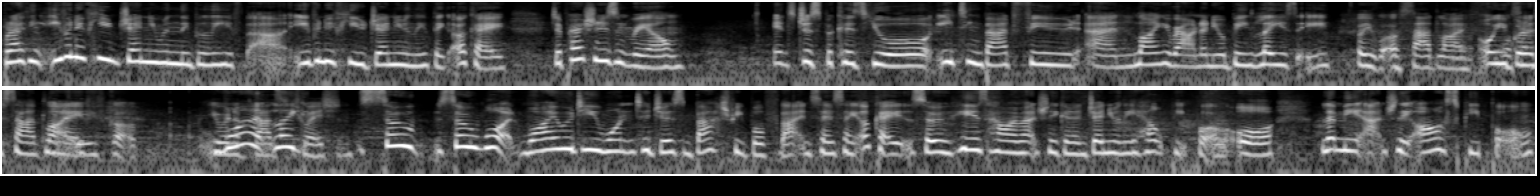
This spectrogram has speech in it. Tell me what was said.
But I think even if you genuinely believe that, even if you genuinely think, okay, depression isn't real, it's just because you're eating bad food and lying around and you're being lazy. Or you've got a sad life. Or you've got a sad you know, life. you've got. You're in a What? bad Like, situation. So so what? Why would you want to just bash people for that instead of saying, okay, so here's how I'm actually going to genuinely help people, or let me actually ask people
